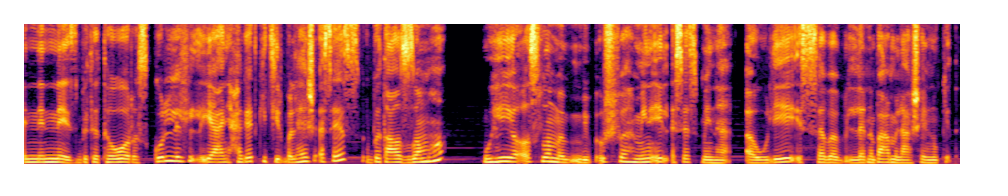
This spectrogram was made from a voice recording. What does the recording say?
إن الناس بتتوارث كل يعني حاجات كتير ملهاش أساس وبتعظمها وهي أصلا ما بيبقوش فاهمين إيه الأساس منها أو ليه السبب اللي أنا بعمل عشانه كده.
